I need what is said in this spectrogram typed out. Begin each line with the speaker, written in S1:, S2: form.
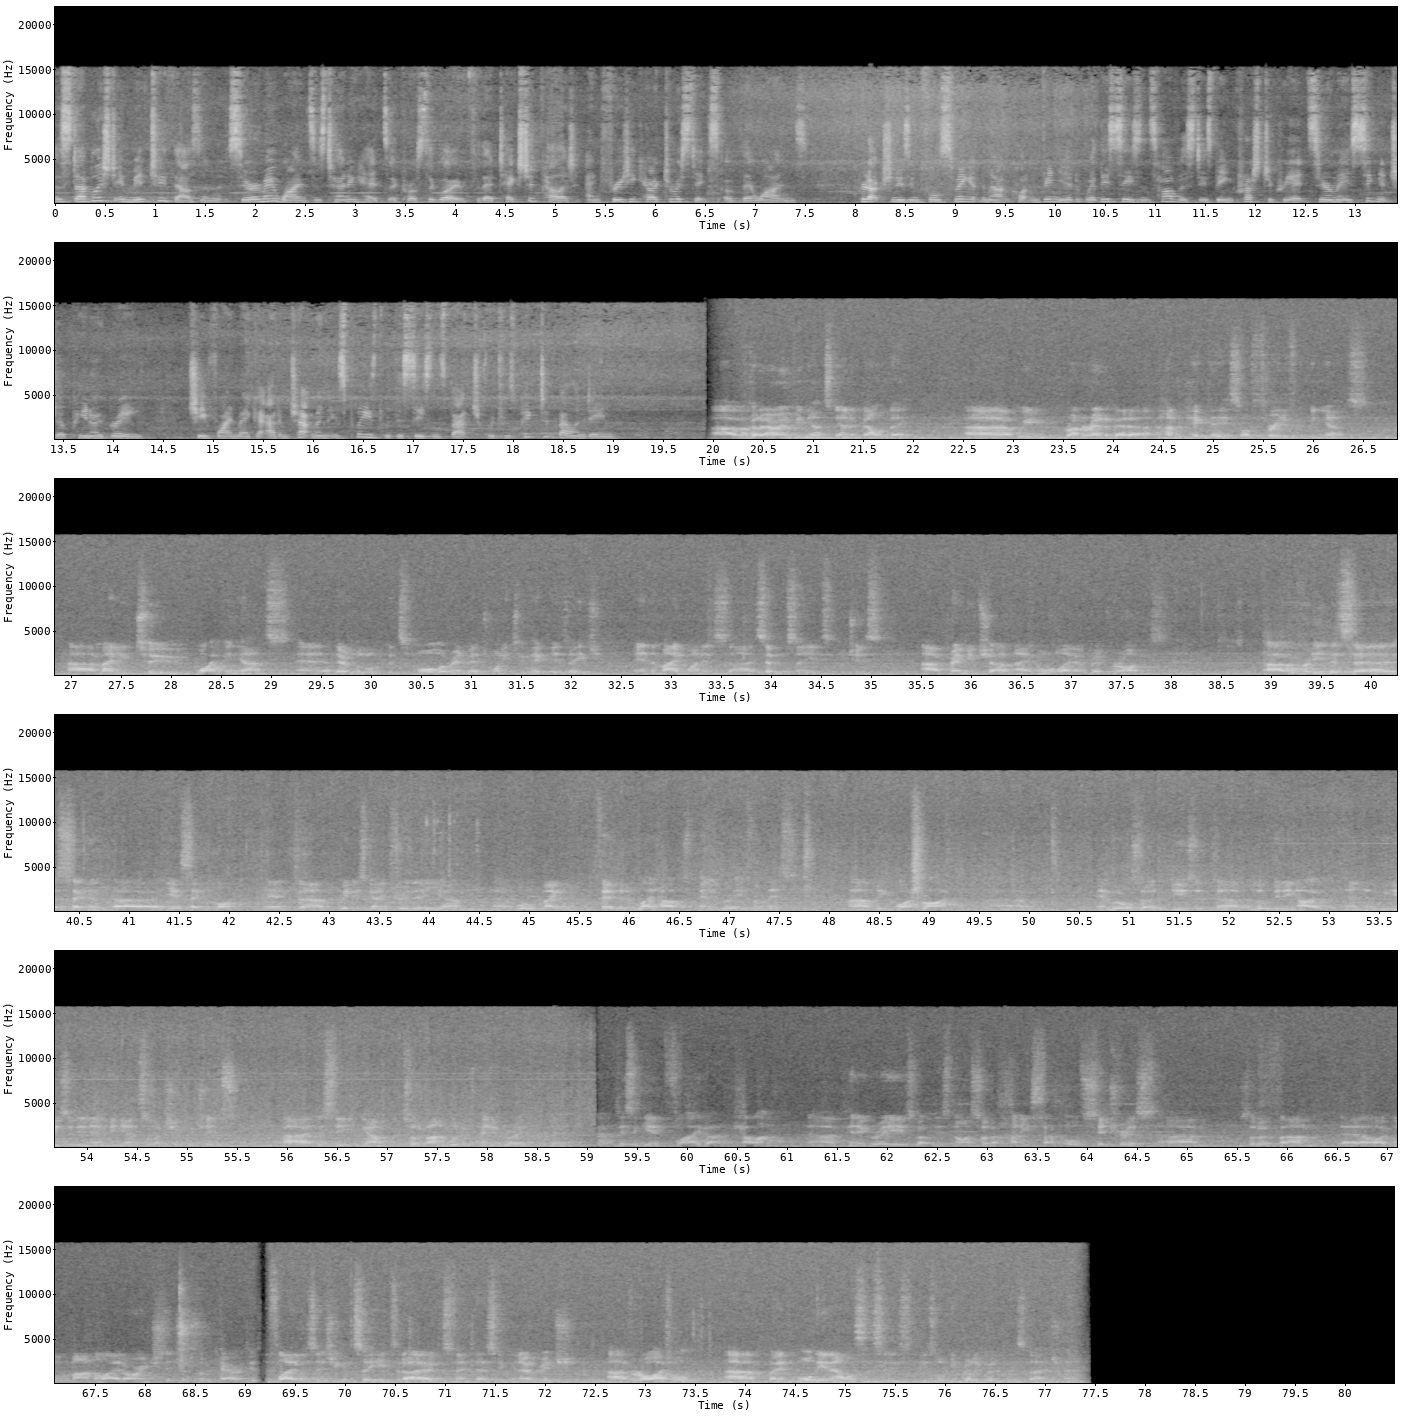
S1: Established in mid 2000, Sirromet Wines is turning heads across the globe for their textured palate and fruity characteristics of their wines. Production is in full swing at the Mount Cotton Vineyard, where this season's harvest is being crushed to create Sirromet's signature Pinot Gris. Chief winemaker Adam Chapman is pleased with this season's batch, which was picked at Ballandean.
S2: Uh, we've got our own vineyards down at Ballandean. Uh, we run around about 100 hectares of three different vineyards. Uh, mainly two white vineyards, and they're a little bit smaller, around about 22 hectares each. And the main one is uh, Seven Seas, which is uh, premium Chardonnay and all our red varieties. Uh, we've already this uh, second, uh, yeah, second lot, and um, we're just going through the. Um, uh, we'll make a fair bit of late harvest Gris from this, uh, be quite ripe, um, and we'll also use it uh, a little bit in oak, and then we use it in our vineyard selection, which is uh, just the know, sort of unwooded Pinot Gris. Just again, flavour, colour. Uh, Gris has got this nice sort of honeysuckle, citrus, um, sort of um, I call marmalade orange citrus sort of characters. The flavours, as you can see here today, it's fantastic, you know, rich, uh, varietal, um, and all the analysis is, is looking really good at this stage.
